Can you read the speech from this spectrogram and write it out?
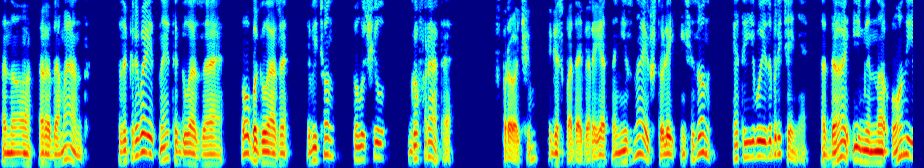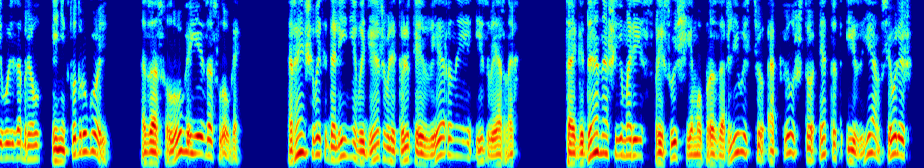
но Радамант закрывает на это глаза, оба глаза, ведь он получил гофрата. Впрочем, господа, вероятно, не знают, что летний сезон – это его изобретение. Да, именно он его изобрел, и никто другой. Заслуга есть заслуга. Раньше в этой долине выдерживали только верные из верных. Тогда наш юморист с присущей ему прозорливостью открыл, что этот изъян всего лишь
